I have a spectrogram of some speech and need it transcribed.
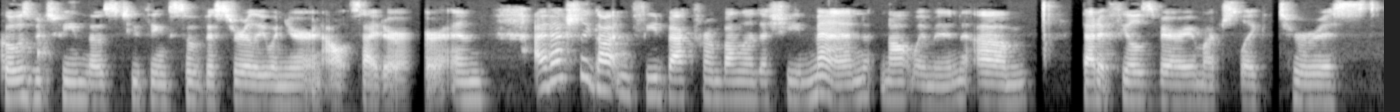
goes between those two things so viscerally when you're an outsider and I've actually gotten feedback from Bangladeshi men not women um, that it feels very much like tourist,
